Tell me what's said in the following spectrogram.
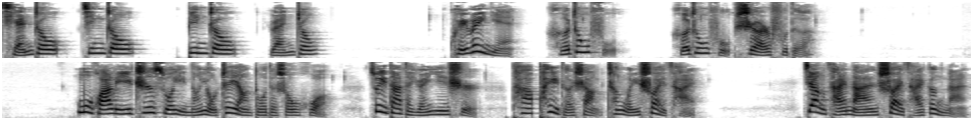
黔州、荆州、滨州、元州。癸未年，河中府。河中府失而复得。木华黎之所以能有这样多的收获，最大的原因是他配得上称为帅才。将才难，帅才更难。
